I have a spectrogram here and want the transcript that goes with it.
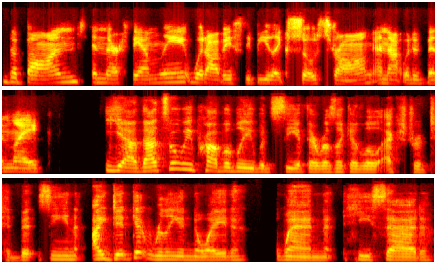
the bond in their family would obviously be like so strong and that would have been like Yeah, that's what we probably would see if there was like a little extra tidbit scene. I did get really annoyed when he said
